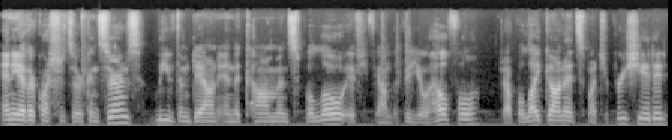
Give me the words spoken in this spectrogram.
Any other questions or concerns, leave them down in the comments below. If you found the video helpful, drop a like on it, it's much appreciated.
